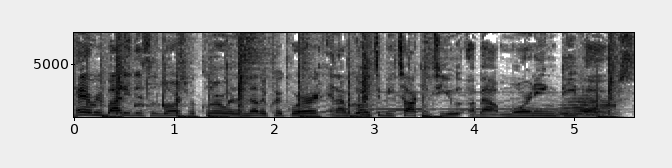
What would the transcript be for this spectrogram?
Hey, everybody, this is Lawrence McClure with another quick word, and I'm going to be talking to you about morning devos.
